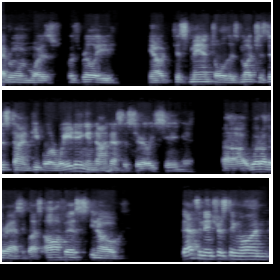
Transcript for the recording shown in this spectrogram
everyone was was really you know dismantled as much as this time people are waiting and not necessarily seeing it uh, what other asset class office you know that's an interesting one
